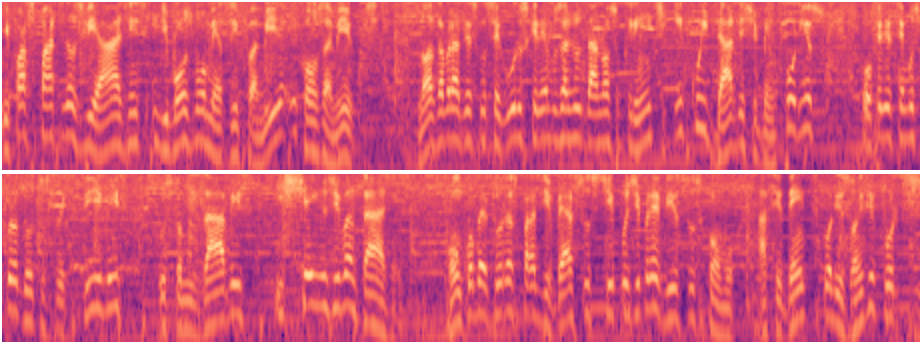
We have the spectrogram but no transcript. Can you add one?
e faz parte das viagens e de bons momentos em família e com os amigos. Nós da Bradesco Seguros queremos ajudar nosso cliente e cuidar deste bem. Por isso, oferecemos produtos flexíveis, customizáveis e cheios de vantagens, com coberturas para diversos tipos de previstos, como acidentes, colisões e furtos.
